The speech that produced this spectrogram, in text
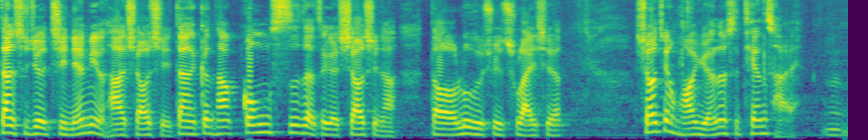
但是就几年没有他的消息，但是跟他公司的这个消息呢，到陆陆续出来一些。肖建华原来是天才，嗯，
